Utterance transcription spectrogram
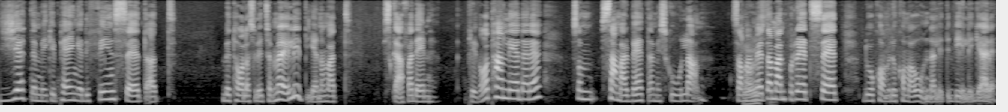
jättemycket pengar. Det finns sätt att betala så lite som möjligt genom att skaffa dig en privat handledare som samarbetar med skolan. Samarbetar man på rätt sätt då kommer du komma undan lite billigare.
